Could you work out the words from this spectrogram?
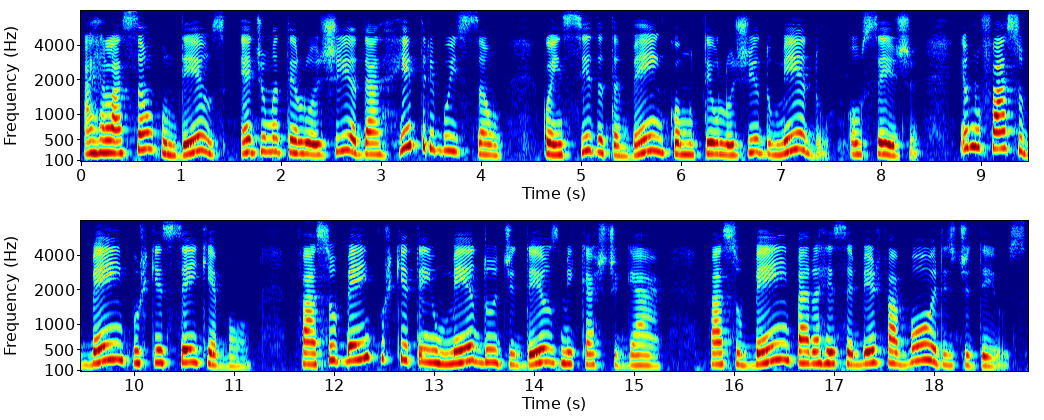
A relação com Deus é de uma teologia da retribuição, conhecida também como teologia do medo, ou seja, eu não faço bem porque sei que é bom. Faço bem porque tenho medo de Deus me castigar. Faço bem para receber favores de Deus.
